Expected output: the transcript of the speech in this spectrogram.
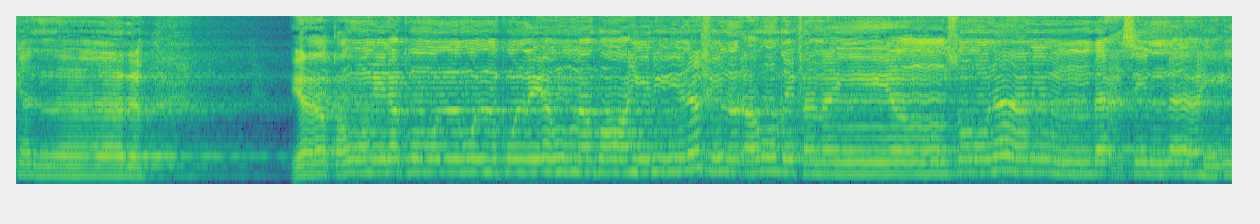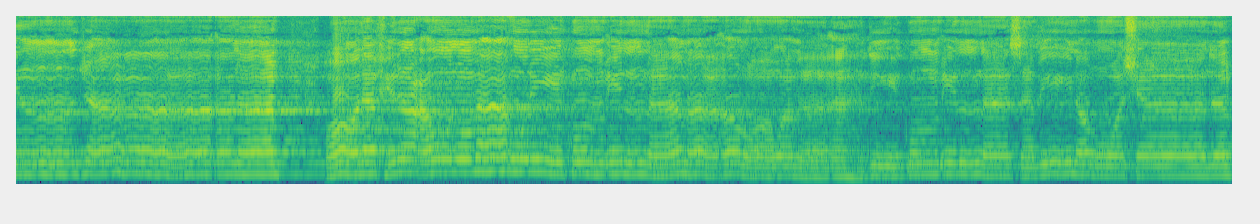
كذاب يا قوم لكم الملك اليوم ظاهرين في الأرض فمن ينصرنا من بأس الله إن جاءنا؟ قال فرعون ما أريكم إلا ما أرى وما أهديكم إلا سبيل الرشاد.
